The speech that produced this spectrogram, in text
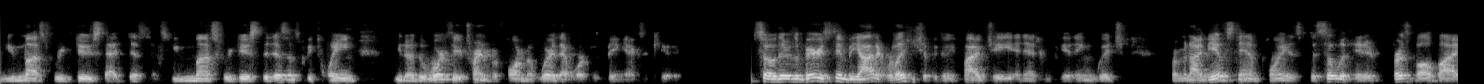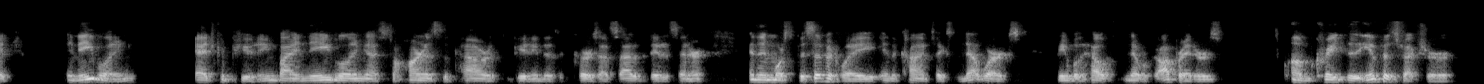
you must reduce that distance. You must reduce the distance between, you know, the work that you're trying to perform and where that work is being executed. So there's a very symbiotic relationship between 5G and edge computing, which from an IBM standpoint is facilitated, first of all, by enabling edge computing, by enabling us to harness the power of computing that occurs outside of the data center. And then more specifically in the context of networks, being able to help network operators um, create the infrastructure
